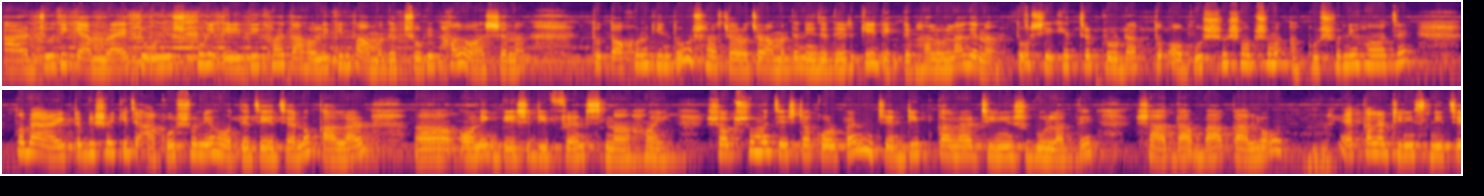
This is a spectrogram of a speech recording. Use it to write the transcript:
আর যদি ক্যামেরা একটু উনিশ কুড়ি এই দিক হয় তাহলে কিন্তু আমাদের ছবি ভালো আসে না। তো তখন কিন্তু সচরাচর আমাদের নিজেদেরকেই দেখতে ভালো লাগে না। তো সেক্ষেত্রে প্রোডাক্ট তো অবশ্যই সবসময় আকর্ষণীয় হওয়া যায়। তবে আরেকটা বিষয় কি যে আকর্ষণীয় হতে যে যেন কালার অনেক বেশি ডিফারেন্স না হয়। সবসময় চেষ্টা করবেন যে ডিপ কালার জিনিসগুলাতে সাদা বা কালো এক কালার জিনিস নিচে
